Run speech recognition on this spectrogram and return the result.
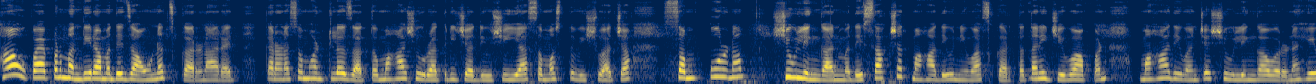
हा उपाय आपण मंदिरामध्ये जाऊनच करणार आहेत. कारण असं म्हटलं जातं महाशिवरात्रीच्या दिवशी या समस्त विश्वाच्या संपूर्ण शिवलिंगांमध्ये साक्षात महादेव निवास करतात. आणि जेव्हा आपण महादेवांच्या शिवलिंगावरनं हे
